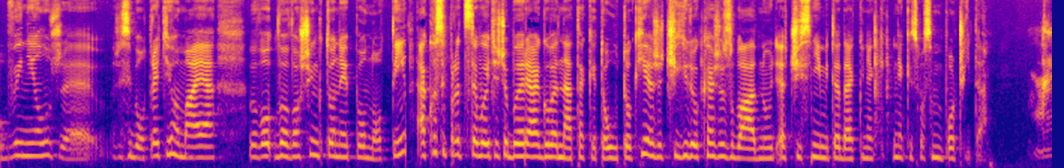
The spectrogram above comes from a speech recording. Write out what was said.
obvinil, že, že si bol 3. maja vo, vo Washingtone plnoty. Ako si predstavujete, čo bude reagovať na takéto útoky a že či ich dokáže zvládnuť a či s nimi teda nejaký, nejakým spôsobom počíta? My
